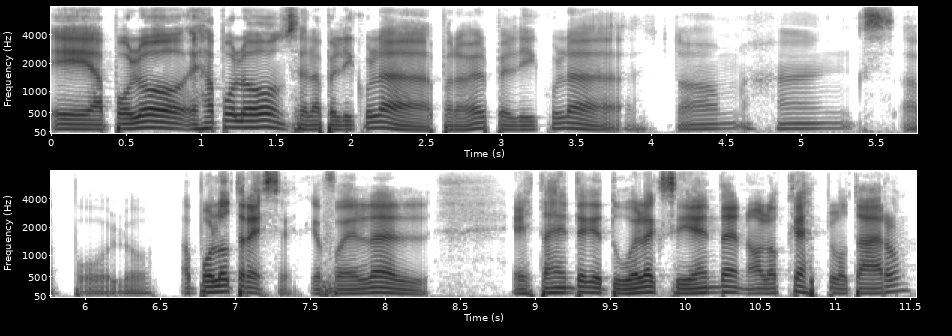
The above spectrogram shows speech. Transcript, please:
Eh, Apolo, es Apolo 11, la película, para ver, película Tom Hanks, Apolo, Apolo 13, que fue el, esta gente que tuvo el accidente, no los que explotaron,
